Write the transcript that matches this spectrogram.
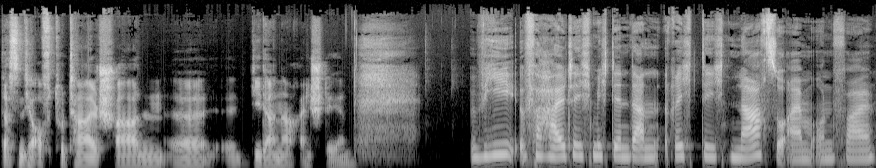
Das sind ja oft Totalschaden, äh, die danach entstehen. Wie verhalte ich mich denn dann richtig nach so einem Unfall?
